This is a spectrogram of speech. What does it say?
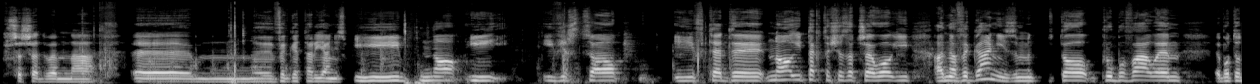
przeszedłem na wegetarianizm. I no i, i wiesz co, i wtedy, no i tak to się zaczęło, i, a na weganizm to próbowałem, bo to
